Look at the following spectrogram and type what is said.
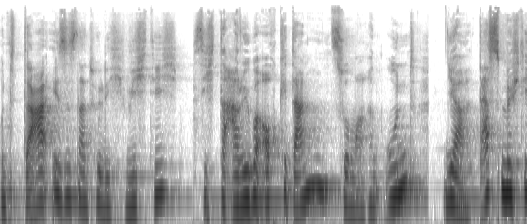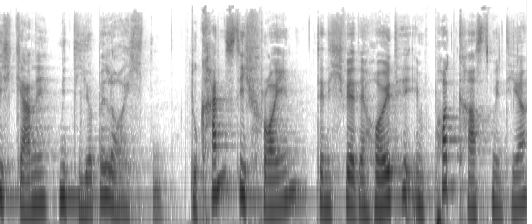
Und da ist es natürlich wichtig, sich darüber auch Gedanken zu machen. Und ja, das möchte ich gerne mit dir beleuchten. Du kannst dich freuen, denn ich werde heute im Podcast mit dir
